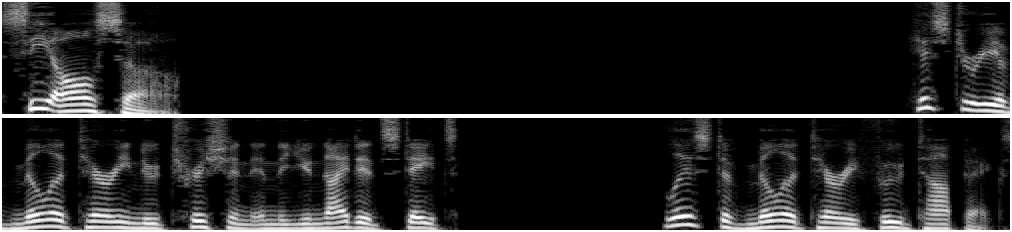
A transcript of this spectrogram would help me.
See also History of military nutrition in the United States List of military food topics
